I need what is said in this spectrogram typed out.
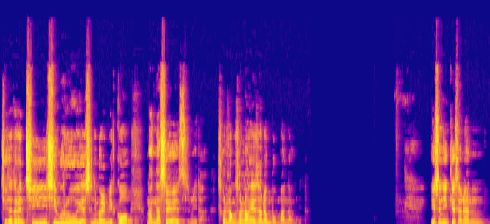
제자들은 진심으로 예수님을 믿고 만났어야 했습니다. 설렁설렁해서는 못 만납니다. 예수님께서는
